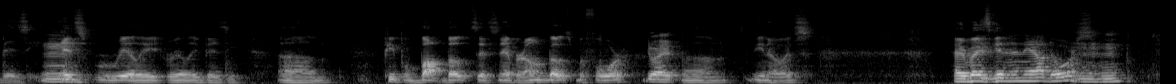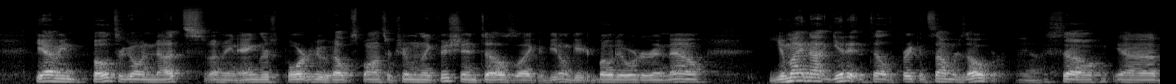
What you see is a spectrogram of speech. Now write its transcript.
busy. Mm. It's really, really busy. Um, people bought boats that's never owned boats before. Right. Um, you know, it's everybody's getting in the outdoors. Mm-hmm. Yeah, I mean, boats are going nuts. I mean, Anglers Port, who helps sponsor Truman Lake Fish Intel's like, if you don't get your boat order in now, you might not get it until the freaking summer's over. Yeah. So, yeah,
